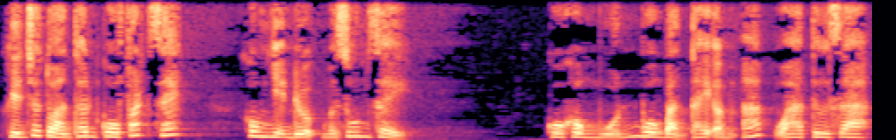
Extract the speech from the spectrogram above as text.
khiến cho toàn thân cô phát rét, không nhịn được mà run rẩy. Cô không muốn buông bàn tay ấm áp của A Tư ra,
